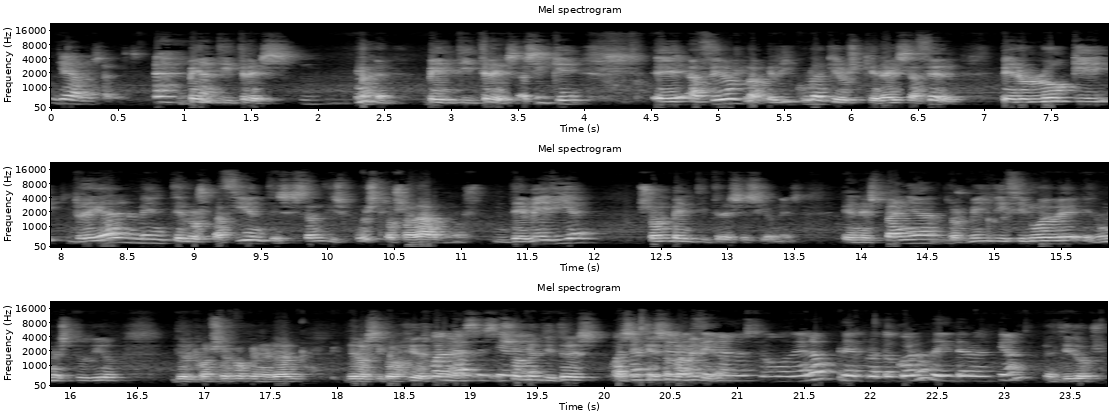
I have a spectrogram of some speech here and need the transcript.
Ya lo sabéis. 23. 23. Así que eh, haceos la película que os queráis hacer. Pero lo que realmente los pacientes están dispuestos a darnos de media son 23 sesiones. En España, 2019, en un estudio del Consejo General de la Psicología de España, ¿Cuántas sesiones- son 23. Así ¿Cuántas que esa es la sesiones tiene nuestro modelo de protocolo de intervención? 22.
